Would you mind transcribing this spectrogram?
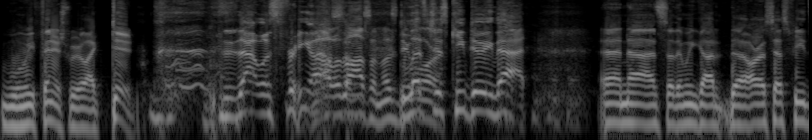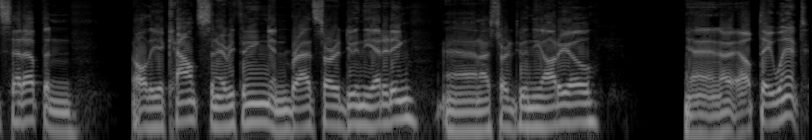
when we finished, we were like, "Dude, that was freaking That awesome! was awesome. Let's do Let's more. just keep doing that." And uh, so then we got the RSS feed set up and all the accounts and everything. And Brad started doing the editing, and I started doing the audio, and uh, up they went.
